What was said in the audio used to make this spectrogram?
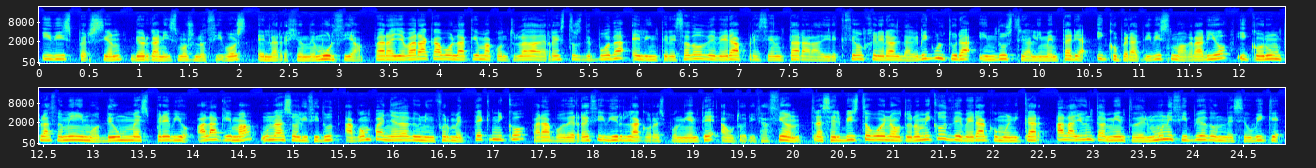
y dispersión de organismos nocivos en la región de Murcia. Para llevar a cabo la quema controlada de restos de poda, el interesado deberá presentar a la Dirección General de Agricultura, Industria Alimentaria y Cooperativismo Agrario y con un plazo mínimo de un mes previo a la quema, una solicitud acompañada de un informe técnico para poder recibir la correspondiente autorización. Tras el visto bueno autonómico, deberá comunicar al ayuntamiento del municipio donde se ubique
